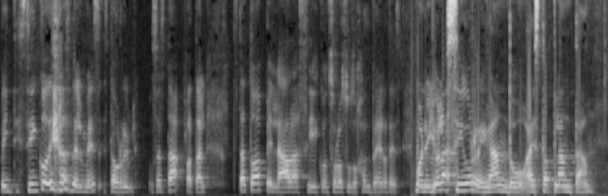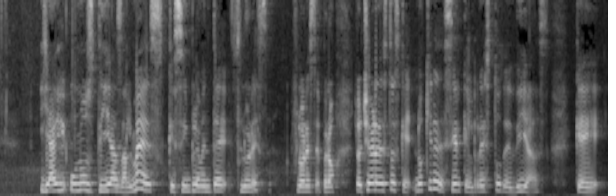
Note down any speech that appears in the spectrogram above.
25 días del mes está horrible, o sea, está fatal. Está toda pelada así, con solo sus hojas verdes. Bueno, yo la sigo regando a esta planta y hay unos días al mes que simplemente florece, florece. Pero lo chévere de esto es que no quiere decir que el resto de días que,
